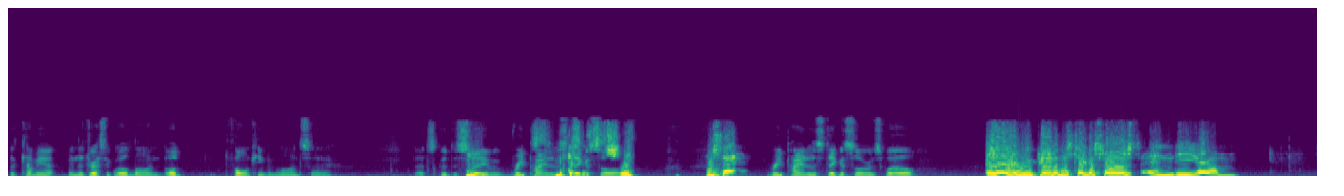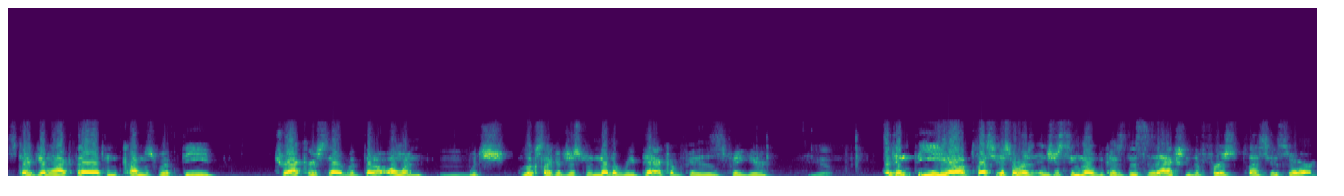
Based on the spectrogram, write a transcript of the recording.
that come out in the Jurassic World line or Fallen Kingdom line. So that's good to see. We repainted the Stegosaur, What's that? repainted the Stegosaur as well. Yeah, repainted the Stegosaurus and the um, Stygimoloch that I think comes with the tracker set with uh, Owen, Mm, which looks like a, just another repack of his figure. yeah. I think the uh, Plesiosaur is interesting though because this is actually the first Plesiosaur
